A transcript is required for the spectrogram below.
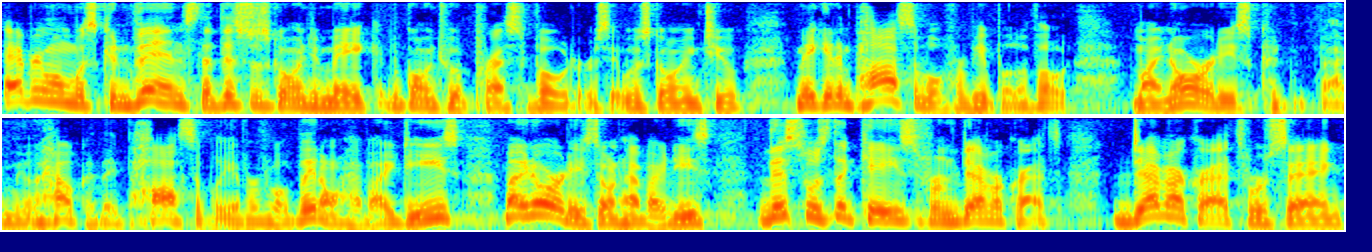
everyone was convinced that this was going to make going to oppress voters. It was going to make it impossible for people to vote. Minorities could I mean, how could they possibly ever vote? They don't have IDs. Minorities don't have IDs. This was the case from Democrats. Democrats were saying,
